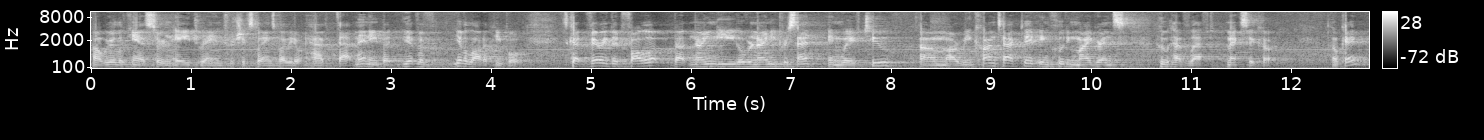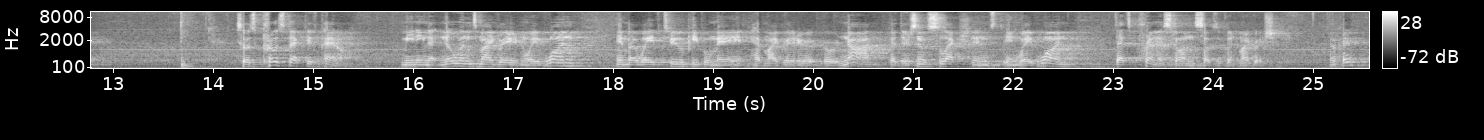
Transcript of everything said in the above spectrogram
Uh, we are looking at a certain age range, which explains why we don't have that many, but you have a, you have a lot of people. It's got very good follow up, about 90, over 90% in wave two um, are recontacted, including migrants who have left Mexico. Okay? So it's prospective panel meaning that no one's migrated in wave one, and by wave two, people may have migrated or not, but there's no selection in, in wave one that's premised on subsequent migration. Okay?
